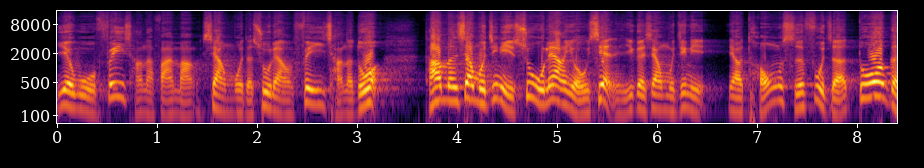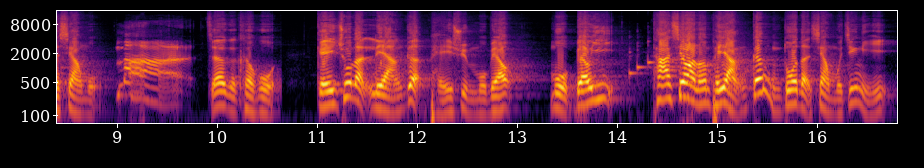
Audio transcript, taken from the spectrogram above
业务非常的繁忙，项目的数量非常的多，他们项目经理数量有限，一个项目经理要同时负责多个项目。妈，这个客户给出了两个培训目标：目标一，他希望能培养更多的项目经理；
